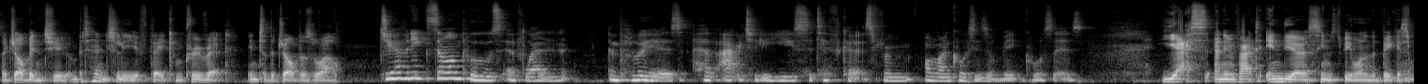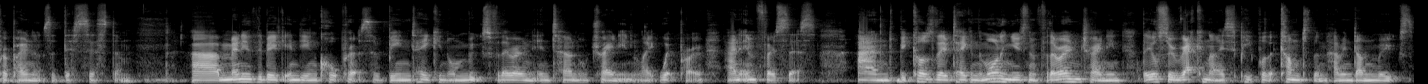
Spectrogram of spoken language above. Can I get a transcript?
a job interview, and potentially if they can prove it into the job as well. Do you have any examples of when employers have actually used certificates from online courses or MOOC courses? Yes, and in fact, India seems to be one of the biggest proponents of this system. Uh, many of the big Indian corporates have been taking on MOOCs for their own internal training, like Wipro and Infosys. And because they've taken them on and used them for their own training, they also recognise people that come to them having done MOOCs.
